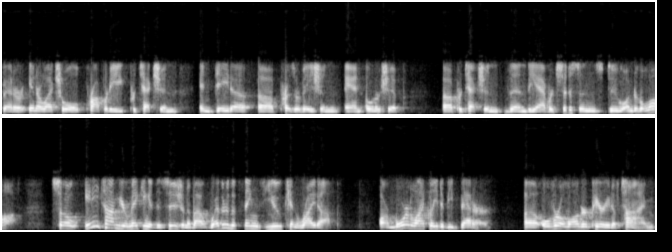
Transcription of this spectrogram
better intellectual property protection and data uh, preservation and ownership uh, protection than the average citizens do under the law. So, anytime you're making a decision about whether the things you can write up are more likely to be better uh, over a longer period of time,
